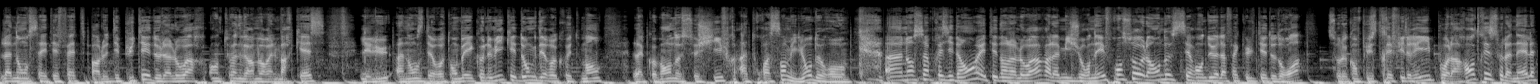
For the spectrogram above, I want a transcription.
L'annonce a été faite par le député de la Loire, Antoine Vermorel-Marquez. L'élu annonce des retombées économiques et donc des recrutements. La commande se chiffre à 300 millions d'euros. Un ancien président était dans la Loire à la mi-journée. François Hollande s'est rendu à la faculté de droit sur le campus Tréfilerie pour la rentrée solennelle.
